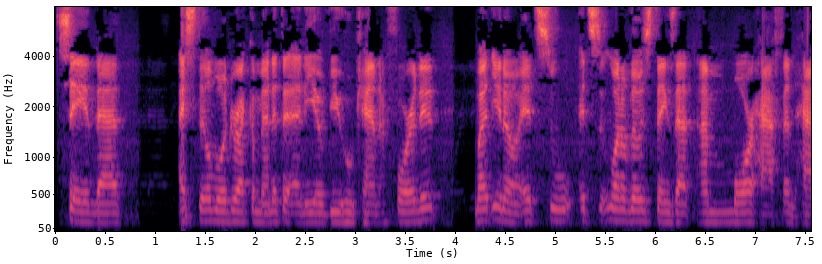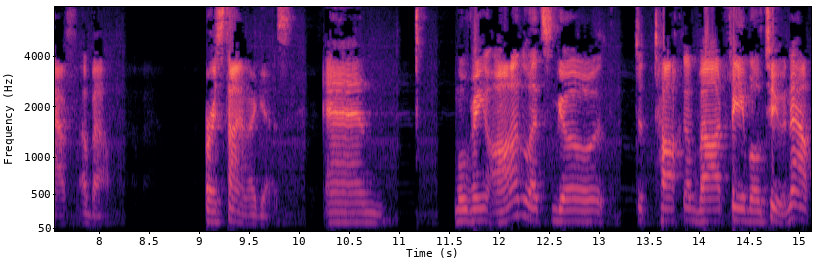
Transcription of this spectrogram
say that I still would recommend it to any of you who can afford it. But you know, it's it's one of those things that I'm more half and half about. First time, I guess. And moving on, let's go to talk about Fable 2. Now,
